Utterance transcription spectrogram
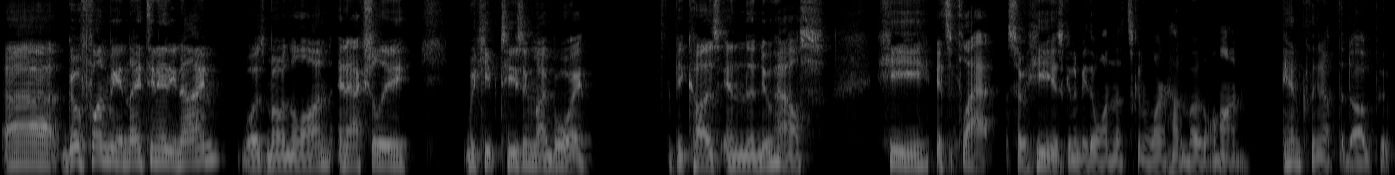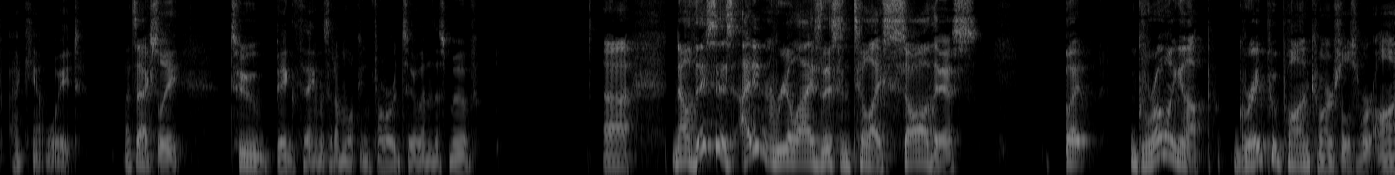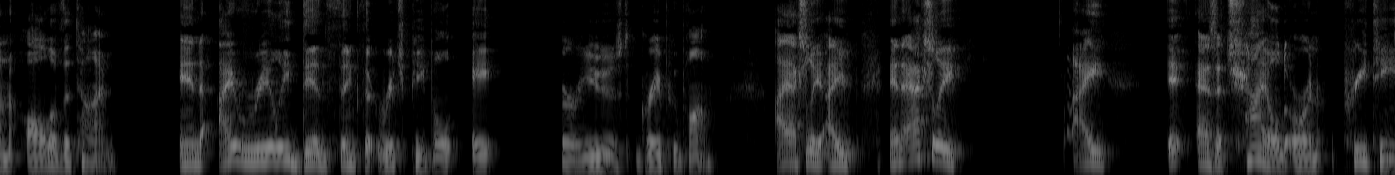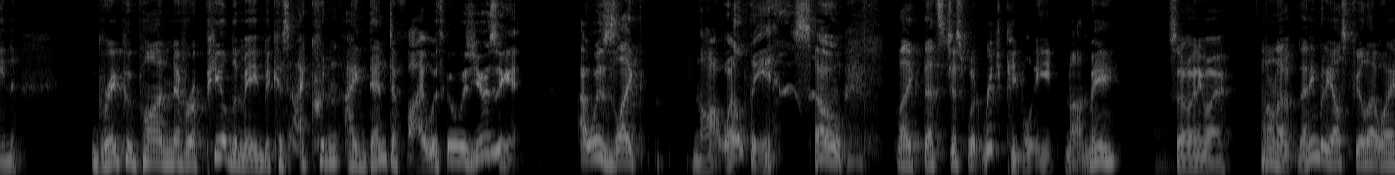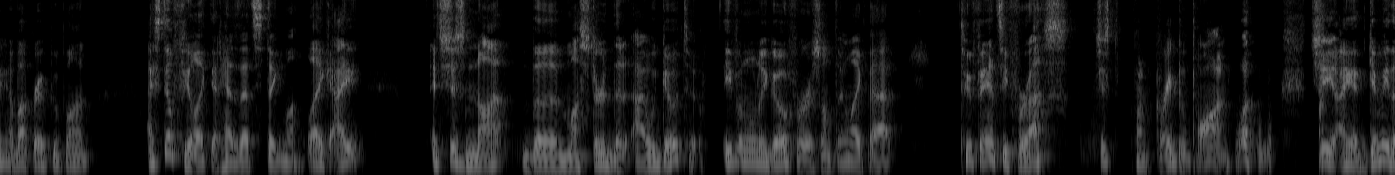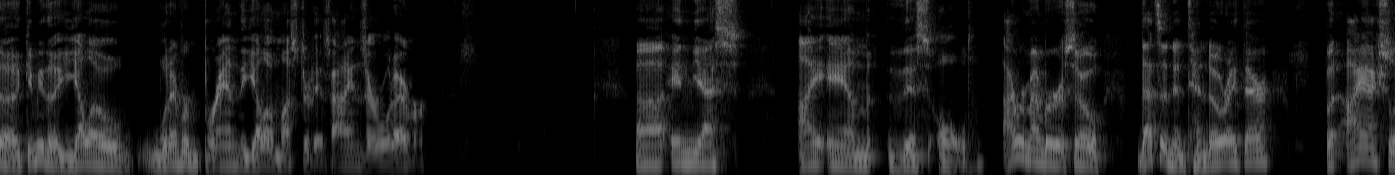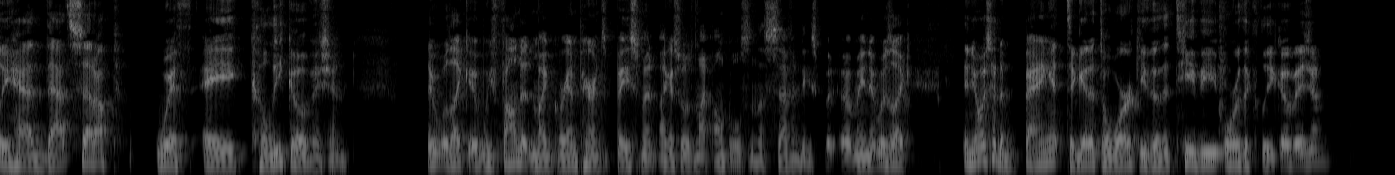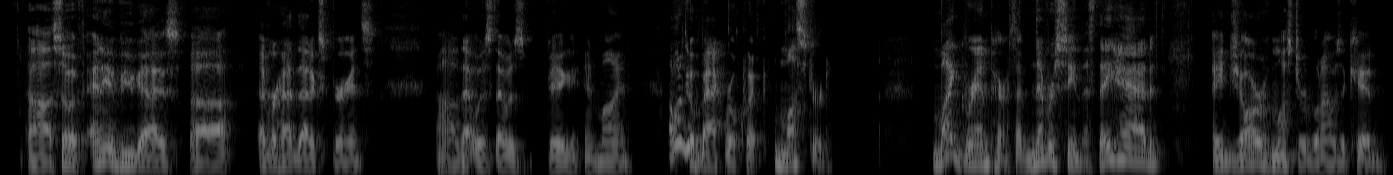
Uh, GoFundMe in 1989 was mowing the lawn. And actually, we keep teasing my boy because in the new house, he, it's flat. So he is going to be the one that's going to learn how to mow the lawn and clean up the dog poop. I can't wait. That's actually two big things that I'm looking forward to in this move. Uh, now, this is, I didn't realize this until I saw this, but growing up, Grey Poupon commercials were on all of the time. And I really did think that rich people ate or used Grey Poupon. I actually, I, and actually, I, it, as a child or a preteen, Grey Poupon never appealed to me because I couldn't identify with who was using it. I was like not wealthy. So, like, that's just what rich people eat, not me. So, anyway, I don't know. Does anybody else feel that way about Grey Poupon? I still feel like it has that stigma. Like, I, it's just not the mustard that I would go to, even when we go for something like that. Too fancy for us. Just oh, Grey Poupon. What? Gee, I, give me the give me the yellow whatever brand the yellow mustard is, Heinz or whatever. Uh, and yes, I am this old. I remember, so that's a Nintendo right there, but I actually had that set up with a ColecoVision. It was like it, we found it in my grandparents' basement. I guess it was my uncle's in the 70s, but I mean, it was like, and you always had to bang it to get it to work, either the TV or the ColecoVision. Uh, so if any of you guys uh, ever had that experience, uh, that was that was big in mine. I want to go back real quick. Mustard my grandparents, I've never seen this. They had a jar of mustard when I was a kid.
